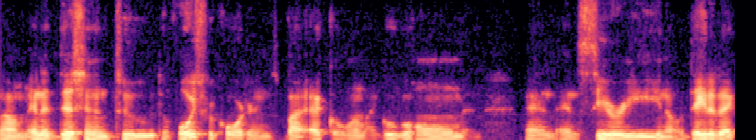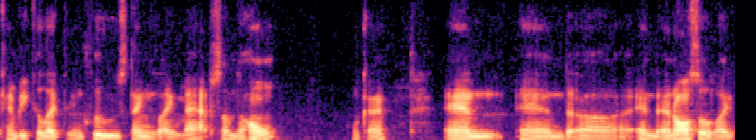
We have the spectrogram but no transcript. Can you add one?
Um, in addition to the voice recordings by Echo and like Google Home and and and Siri, you know, data that can be collected includes things like maps of the home, okay, and and uh, and and also like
